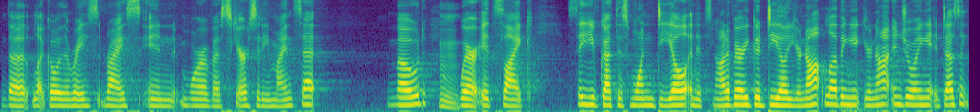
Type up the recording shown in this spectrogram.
the Let Go of the Rice, rice in more of a scarcity mindset mode hmm. where it's like, say you've got this one deal and it's not a very good deal. You're not loving it. You're not enjoying it. It doesn't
